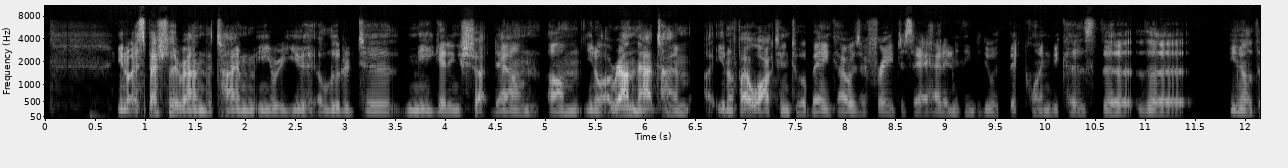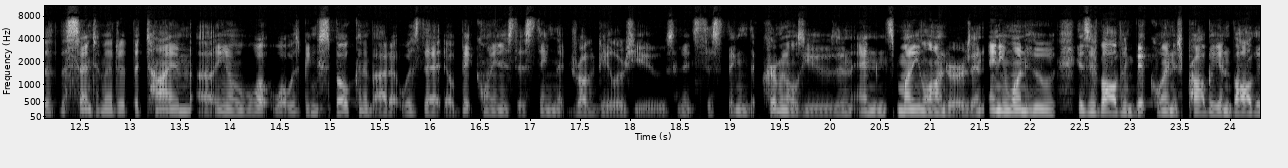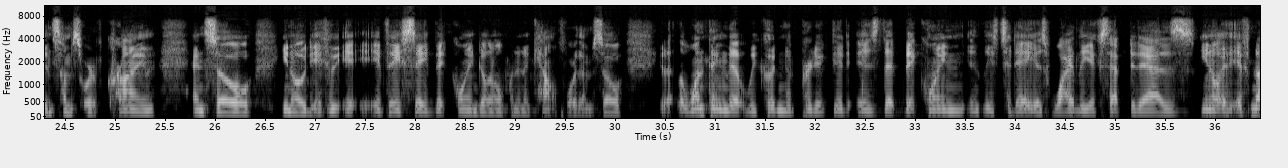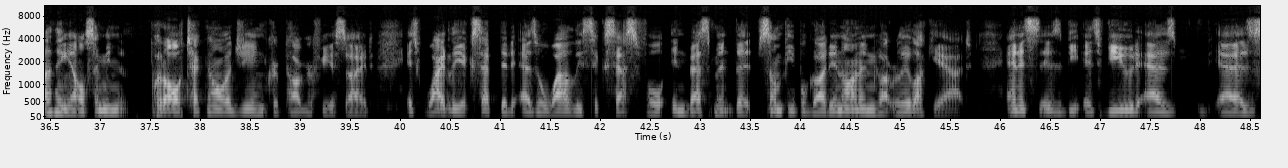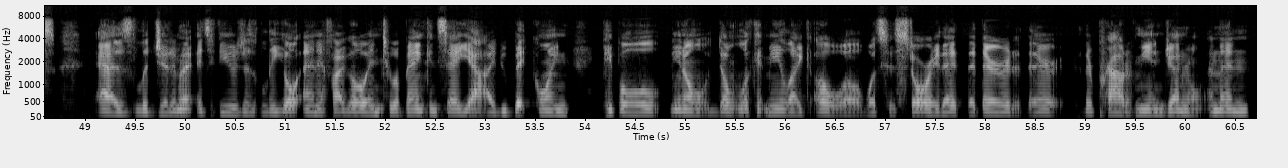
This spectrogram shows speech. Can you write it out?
you know, especially around the time you, you alluded to me getting shut down. Um, you know, around that time, uh, you know, if I walked into a bank, I was afraid to say I had anything to do with Bitcoin because the the you know the, the sentiment at the time uh, you know what what was being spoken about it was that oh, bitcoin is this thing that drug dealers use and it's this thing that criminals use and and it's money launderers and anyone who is involved in bitcoin is probably involved in some sort of crime. And so you know if if they say bitcoin don't open an account for them. So the one thing that we couldn't have predicted is that bitcoin at least today is widely accepted as you know if, if nothing else i mean put all technology and cryptography aside, it's widely accepted as a wildly successful investment that some people got in on and got really lucky at. And it's it's, it's viewed as as as legitimate. It's viewed as legal. And if I go into a bank and say, "Yeah, I do Bitcoin," people, you know, don't look at me like, "Oh, well, what's his story?" That that they're they're they're proud of me in general. And then,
